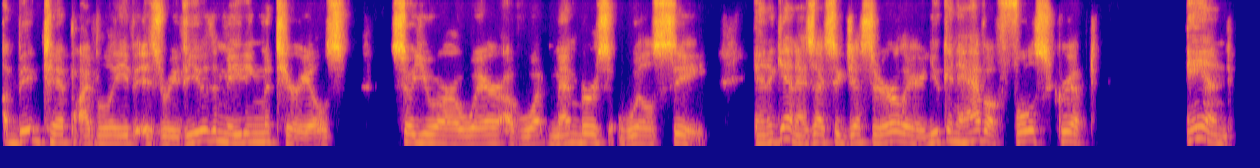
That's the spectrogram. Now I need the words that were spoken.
A big tip, I believe, is review the meeting materials so you are aware of what members will see. And again, as I suggested earlier, you can have a full script and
